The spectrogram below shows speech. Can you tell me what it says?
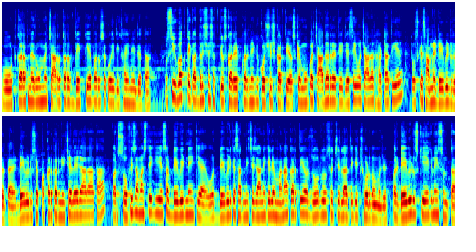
वो उठकर अपने रूम में चारों तरफ़ देखती है पर उसे कोई दिखाई नहीं देता। उसी वक्त एक अदृश्य शक्ति उसका रेप करने की कोशिश करती है। उसके मुँह पर चादर रहती है। जैसे ही वो चादर हटाती है तो उसके सामने डेविड रहता है। डेविड उसे पकड़ कर नीचे ले जा रहा था, पर सोफी समझती है कि ये सब डेविड ने किया है। वो डेविड के साथ नीचे जाने के लिए मना करती है और ज़ोर ज़ोर से चिल्लाती है कि छोड़ दो मुझे। पर डेविड उसकी एक नहीं सुनता।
